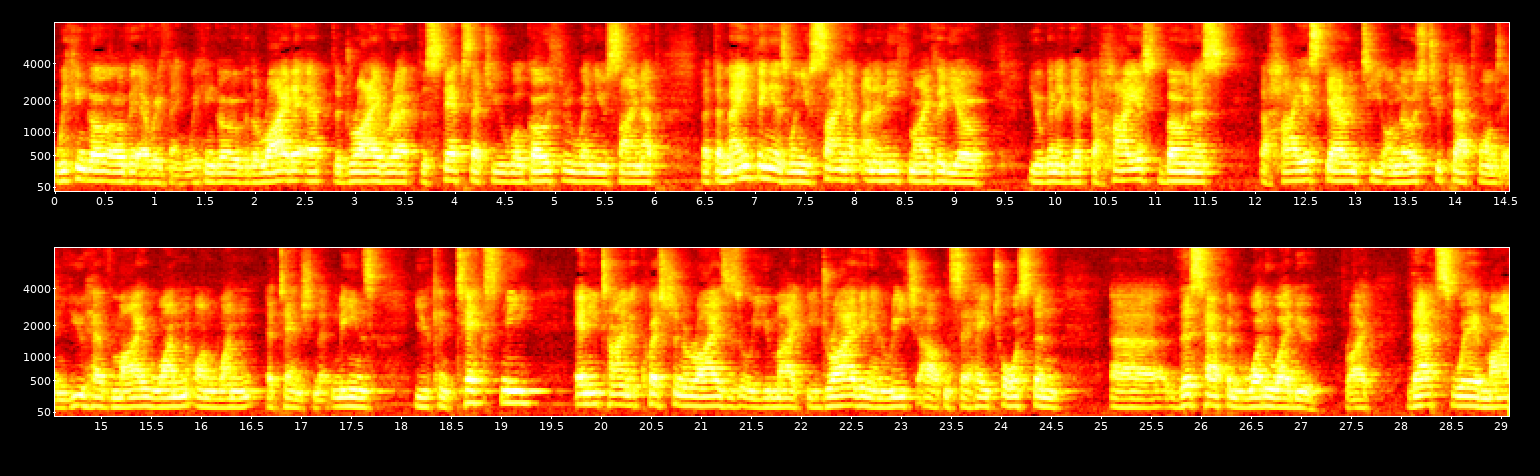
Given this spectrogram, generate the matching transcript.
we can go over everything. We can go over the rider app, the driver app, the steps that you will go through when you sign up. But the main thing is when you sign up underneath my video, you're going to get the highest bonus, the highest guarantee on those two platforms, and you have my one-on-one -on -one attention. That means you can text me anytime a question arises or you might be driving and reach out and say, hey, Torsten, uh, this happened, what do I do, right? That's where my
